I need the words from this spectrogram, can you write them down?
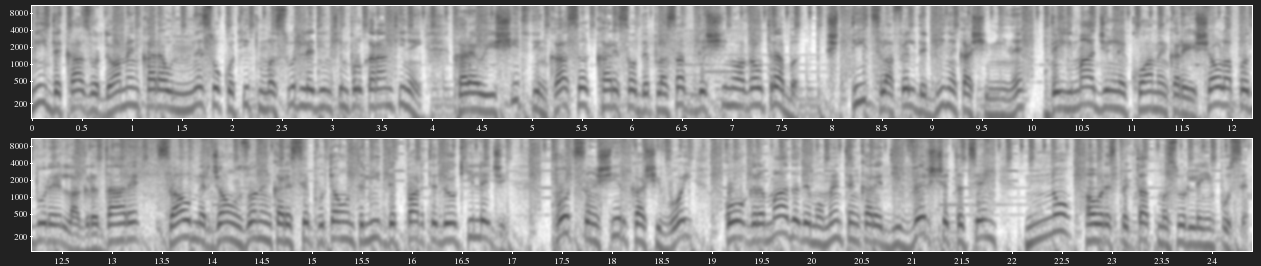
mii de cazuri de oameni care au nesocotit măsurile din timpul carantinei, care au ieșit din casă, care s-au deplasat deși nu aveau treabă. Știți la fel de bine ca și mine de imaginile cu oameni care ieșeau la pădure, la grădare sau mergeau în zone în care se puteau întâlni departe de ochii legii. Pot să înșir ca și voi o grămadă de momente în care diversi cetățeni nu au respectat măsurile impuse.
